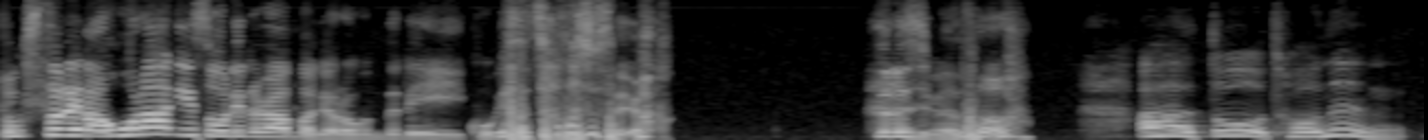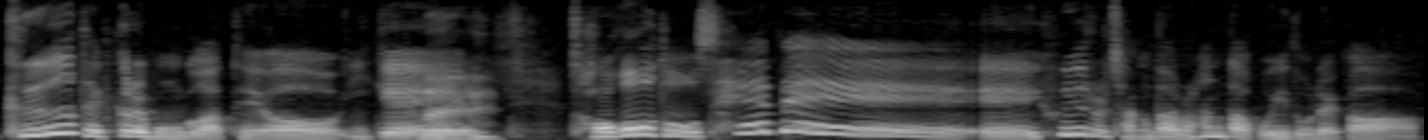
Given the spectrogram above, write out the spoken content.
독소리랑 호랑이 소리를 한번 여러분들이 곡에서 찾아주세요. 들으시면서. 아, 또 저는 그 댓글을 본 것 같아요. 이게 네. 적어도 3배의 효율을 장담을 한다고 이 노래가.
